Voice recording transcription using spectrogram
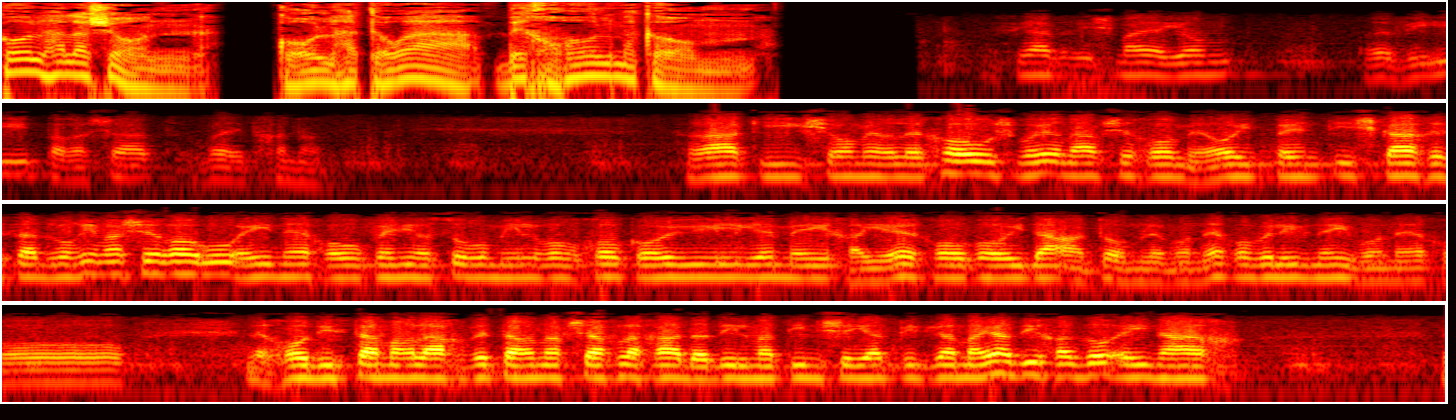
כל הלשון, כל התורה, בכל מקום. סייעתא דשמיא, יום רביעי, פרשת ואתחנן. רק איש אומר לך ושמור נפשך מאוהד פן תשכח את הדבורים אשר ראו עיניך ופן יסורו מלבבך כל ימי חייך ואוי דעתום לבונך ולבני בונך לכו דסתמר לך ותר נפשך לך דדיל מתין שיד פתגמה ידיך זו עינך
